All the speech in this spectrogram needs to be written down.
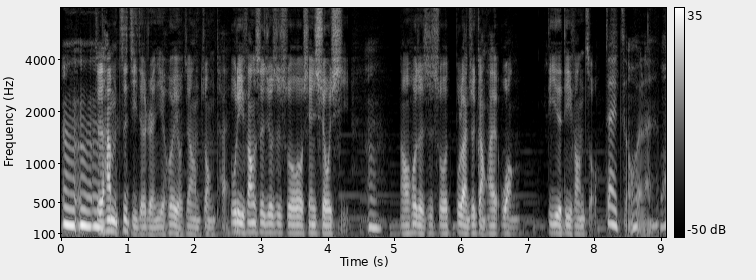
嗯嗯嗯，就是他们自己的人也会有这样的状态。处理方式就是说先休息，嗯。然后或者是说不然就赶快往低的地方走。再走回来。哇，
